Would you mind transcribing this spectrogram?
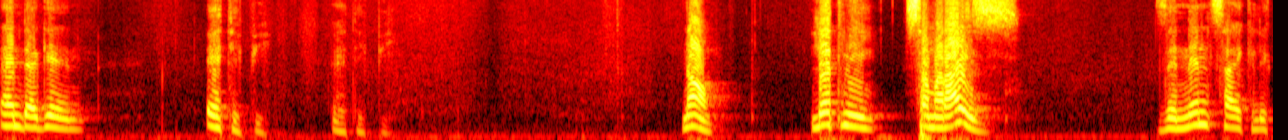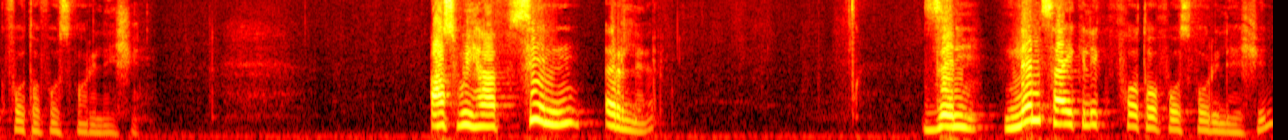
and again, ATP. ATP. Now, let me summarize the non-cyclic photophosphorylation. As we have seen earlier, the non-cyclic photophosphorylation,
